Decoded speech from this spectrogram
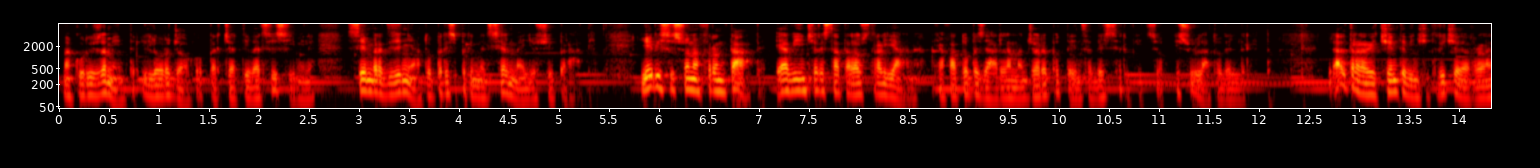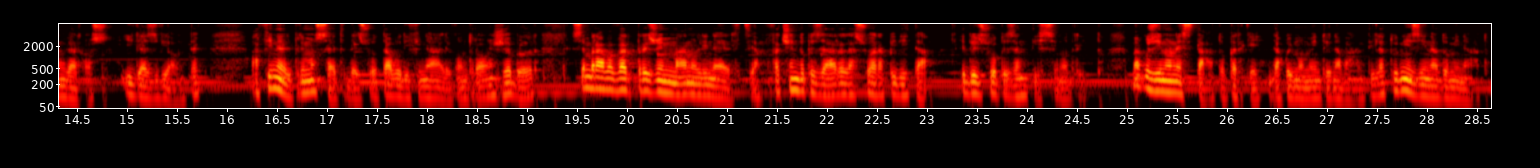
ma curiosamente il loro gioco, per certi versi simile, sembra disegnato per esprimersi al meglio sui prati. Ieri si sono affrontate e a vincere è stata l'australiana, che ha fatto pesare la maggiore potenza del servizio e sul lato del dritto. L'altra recente vincitrice del Roland Garros, Iga Swiatek, a fine del primo set del suo ottavo di finale contro Ange Jabeur, sembrava aver preso in mano l'inerzia, facendo pesare la sua rapidità ed il suo pesantissimo dritto. Ma così non è stato perché, da quel momento in avanti, la tunisina ha dominato,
